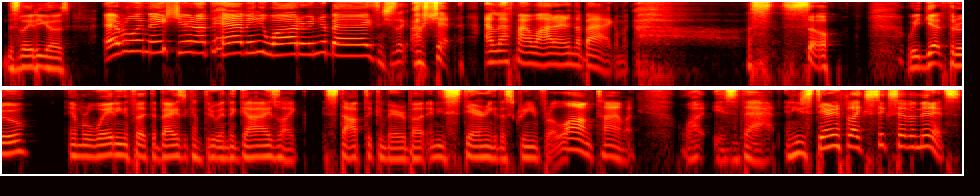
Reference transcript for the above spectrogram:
this lady goes, Everyone make sure not to have any water in your bags. And she's like, Oh shit, I left my water in the bag. I'm like. So we get through and we're waiting for like the bags to come through, and the guy's like stopped the conveyor belt and he's staring at the screen for a long time, like, what is that? And he's staring for like six, seven minutes,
